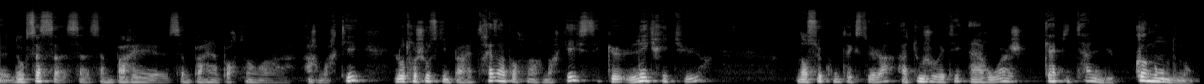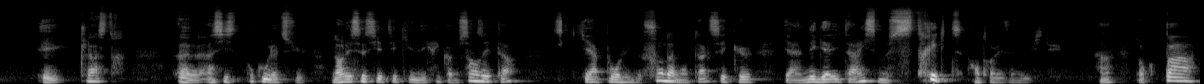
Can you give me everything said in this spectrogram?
Euh, donc ça ça, ça, ça, me paraît, ça me paraît important à, à remarquer. L'autre chose qui me paraît très important à remarquer, c'est que l'écriture, dans ce contexte-là, a toujours été un rouage capital du commandement. Et Clastre euh, insiste beaucoup là-dessus dans les sociétés qu'il décrit comme sans État, ce qui a pour lui de fondamental, c'est qu'il y a un égalitarisme strict entre les individus. Hein. Donc pas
